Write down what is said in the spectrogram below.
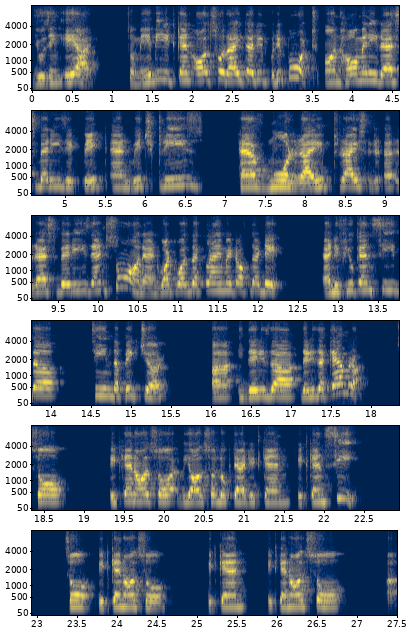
using ai so maybe it can also write a re- report on how many raspberries it picked and which trees have more ripe rice, uh, raspberries and so on and what was the climate of the day. And if you can see the see in the picture uh, there is a there is a camera. So it can also we also looked at it can it can see. So it can also it can it can also uh,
